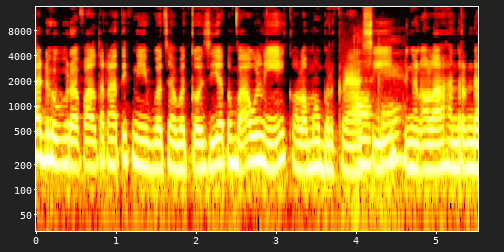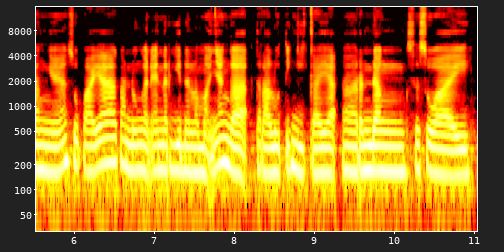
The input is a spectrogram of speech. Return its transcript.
ada beberapa alternatif nih buat sahabat cozy atau mbak Aul nih kalau mau berkreasi Oke. dengan olahan rendangnya supaya kandungan energi dan lemaknya nggak terlalu tinggi kayak eh, rendang sesuai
